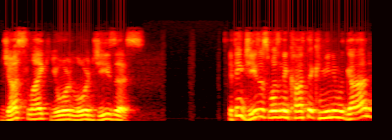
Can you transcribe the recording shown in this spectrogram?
just like your Lord Jesus. You think Jesus wasn't in constant communion with God?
